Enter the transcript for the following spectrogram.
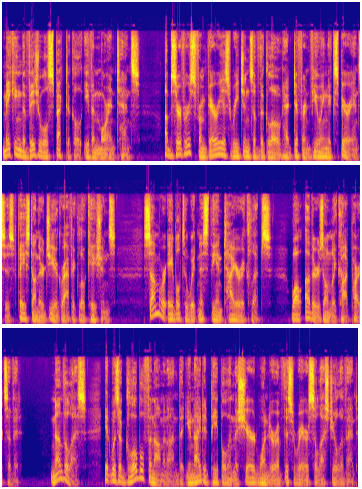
making the visual spectacle even more intense. Observers from various regions of the globe had different viewing experiences based on their geographic locations. Some were able to witness the entire eclipse, while others only caught parts of it. Nonetheless, it was a global phenomenon that united people in the shared wonder of this rare celestial event.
